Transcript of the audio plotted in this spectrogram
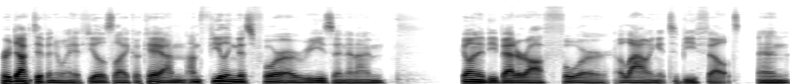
productive in a way. It feels like, okay, I'm I'm feeling this for a reason and I'm going to be better off for allowing it to be felt. And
